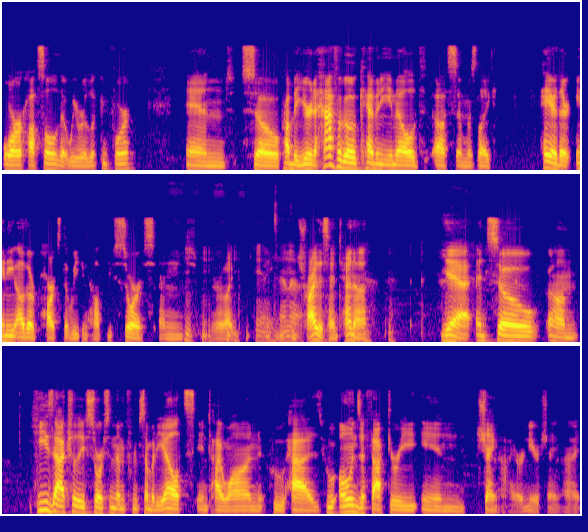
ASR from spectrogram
or hustle that we were looking for. And so, probably a year and a half ago, Kevin emailed us and was like, hey, are there any other parts that we can help you source? And we are like, antenna. you try this antenna. yeah, and so um, he's actually sourcing them from somebody else in Taiwan who has who owns a factory in Shanghai or near Shanghai.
